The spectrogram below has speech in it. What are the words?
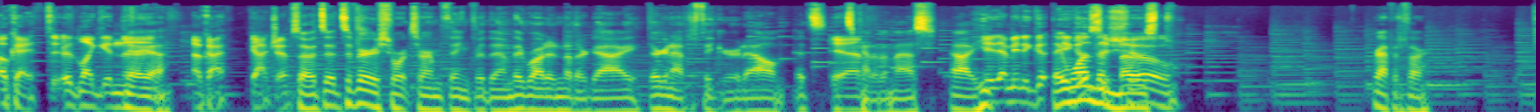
okay, th- like in the. Yeah, yeah. Okay, gotcha. So it's it's a very short term thing for them. They brought in another guy. They're gonna have to figure it out. It's yeah. it's kind of a mess. Uh, he, I mean, it go, they won the most. Show, rapid fire.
